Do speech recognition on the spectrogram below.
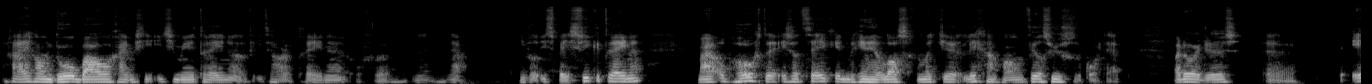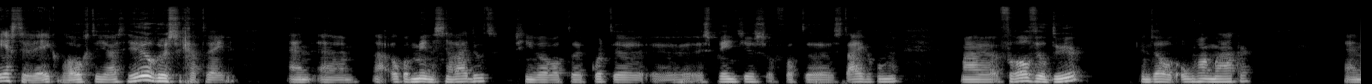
ga je gewoon doorbouwen. Ga je misschien ietsje meer trainen of iets harder trainen of eh, ja, in ieder geval iets specifieker trainen. Maar op hoogte is dat zeker in het begin heel lastig, omdat je lichaam gewoon veel zuurstoftekort hebt. Waardoor je dus de eerste week op hoogte juist heel rustig gaat trainen. En ehm, nou, ook wat minder snelheid doet. Misschien wel wat eh, korte eh, sprintjes of wat stijgerungen. Maar vooral veel duur. Je kunt wel wat omvang maken. En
